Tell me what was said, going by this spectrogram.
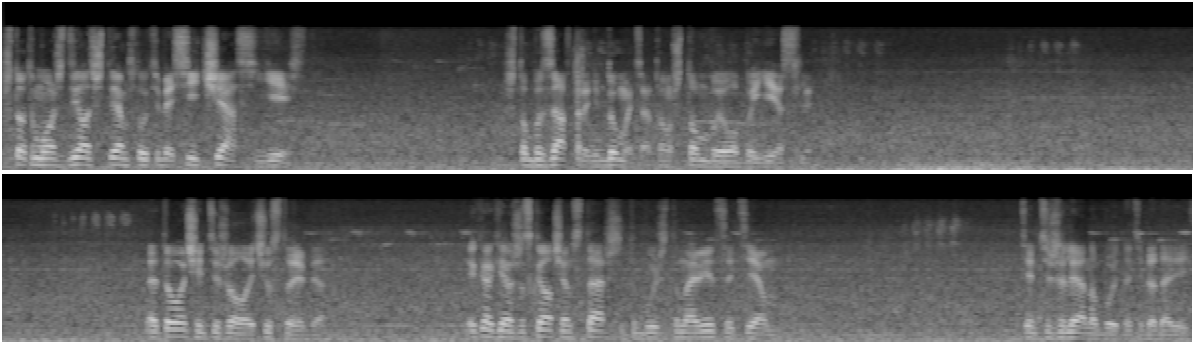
что ты можешь сделать с тем, что у тебя сейчас есть чтобы завтра не думать о том, что было бы если. Это очень тяжелое чувство, ребят. И как я уже сказал, чем старше ты будешь становиться, тем, тем тяжелее оно будет на тебя давить.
